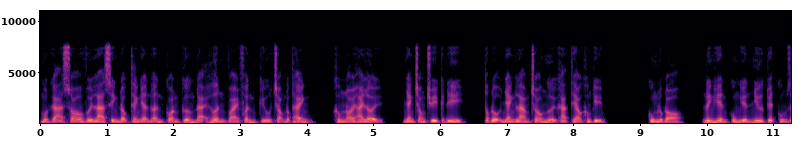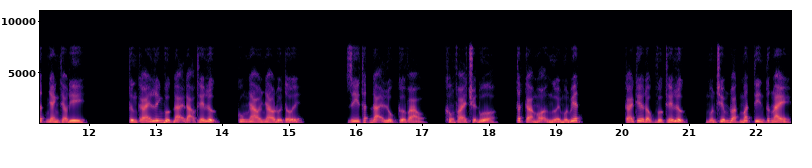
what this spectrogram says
một gã so với La Sinh độc thánh ẩn ẩn còn cường đại hơn vài phần cựu trọng độc thánh, không nói hai lời, nhanh chóng truy kích đi, tốc độ nhanh làm cho người khác theo không kịp. Cùng lúc đó, Ninh Hiên cùng Yến Như Tuyết cũng rất nhanh theo đi. Từng cái lĩnh vực đại đạo thế lực, cũng nhao nhao đổi tới. Di thất đại lục cửa vào, không phải chuyện đùa, tất cả mọi người muốn biết. Cái kia độc vực thế lực, muốn chiếm đoạt mất tin tức này,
